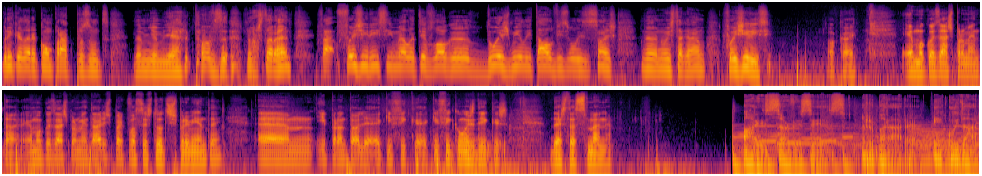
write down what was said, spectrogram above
brincadeira com um prato de presunto da minha mulher, estávamos no restaurante, foi giríssimo. Ela teve logo duas mil e tal visualizações no, no Instagram, foi giríssimo. Ok. É uma coisa a experimentar. É uma coisa a experimentar e espero que vocês todos experimentem. Um, e pronto, olha, aqui, fica, aqui ficam as dicas desta semana. iServices. Reparar é cuidar.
